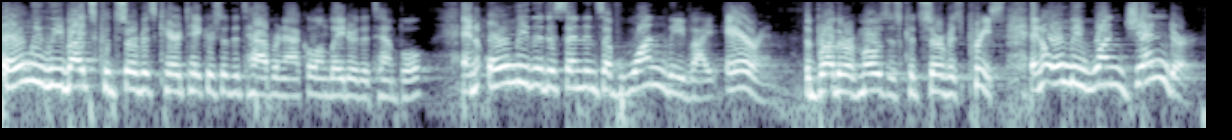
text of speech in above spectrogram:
Only Levites could serve as caretakers of the tabernacle and later the temple, and only the descendants of one Levite, Aaron, the brother of Moses, could serve as priests, and only one gender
